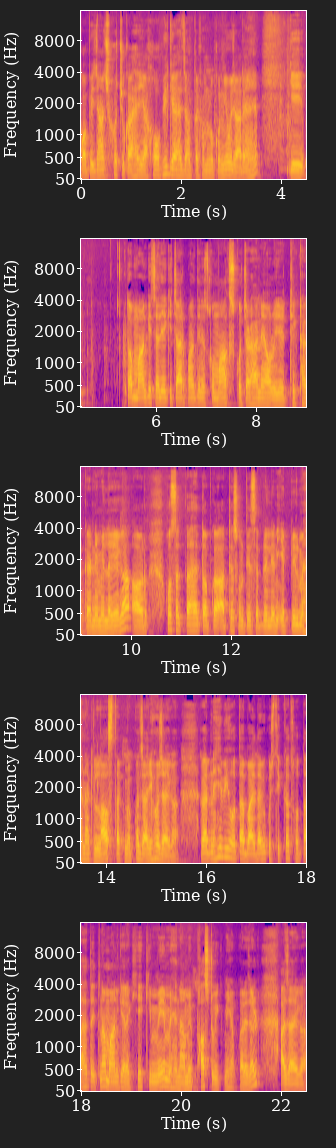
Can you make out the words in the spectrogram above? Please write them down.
कॉपी जाँच हो चुका है या हो भी गया है जहाँ तक हम लोग को न्यूज़ आ रहे हैं कि तो अब मान के चलिए कि चार पाँच दिन इसको मार्क्स को चढ़ाने और ये ठीक ठाक करने में लगेगा और हो सकता है तो आपका अट्ठाईस, उनतीस अप्रैल यानी अप्रैल महीना के लास्ट तक में आपका जारी हो जाएगा। अगर नहीं भी होता, बायदा भी कुछ दिक्कत होता है तो इतना मान के रखिए कि मई महीना में फ़र्स्ट वीक में ही आपका रिज़ल्ट आ जाएगा।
